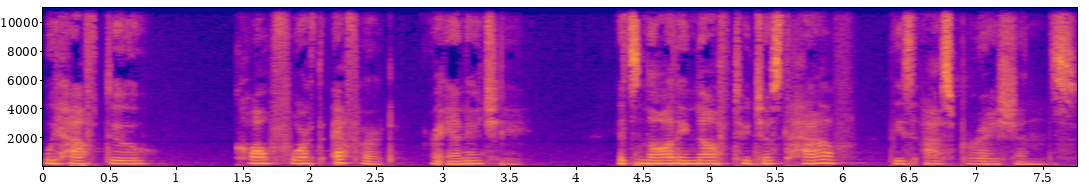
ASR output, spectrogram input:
we have to call forth effort or energy. It's not enough to just have these aspirations.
